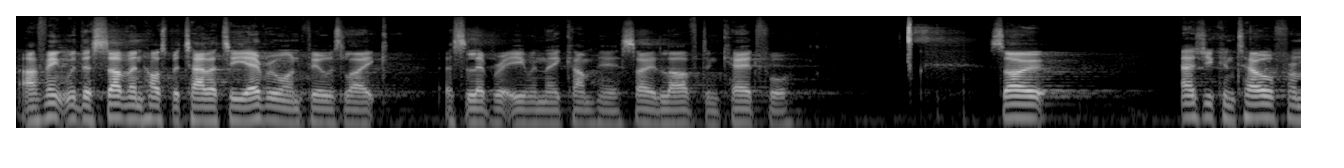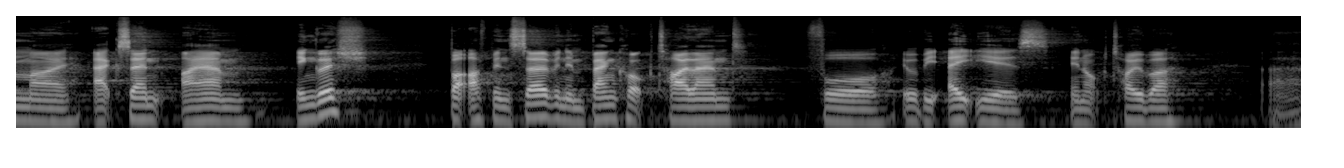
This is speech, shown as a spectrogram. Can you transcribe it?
I think with the Southern hospitality, everyone feels like a celebrity when they come here, so loved and cared for. So, as you can tell from my accent, I am English, but I've been serving in Bangkok, Thailand for it would be eight years in October. Uh,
